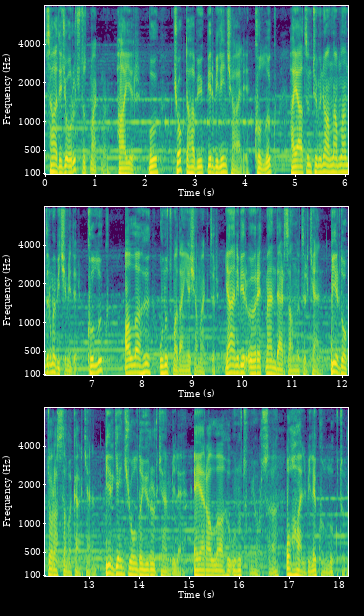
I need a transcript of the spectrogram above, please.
Sadece oruç tutmak mı? Hayır, bu çok daha büyük bir bilinç hali. Kulluk, hayatın tümünü anlamlandırma biçimidir. Kulluk, Allah'ı unutmadan yaşamaktır. Yani bir öğretmen ders anlatırken, bir doktor hasta bakarken, bir genç yolda yürürken bile eğer Allah'ı unutmuyorsa o hal bile kulluktur.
